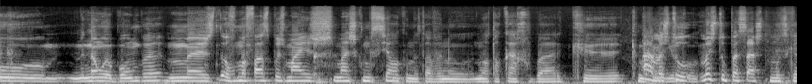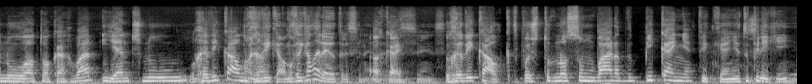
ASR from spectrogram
O, não a bomba, mas houve uma fase depois mais, mais comercial, quando eu estava no, no autocarro bar, que, que me Ah, mas um tu, pouco. mas tu passaste música no autocarro bar e antes no Radical, No não é? Radical, no Radical era outra cena. Ok. Sim, sim. O Radical, que depois tornou-se um bar de picanha. Picanha, tupiniquim.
